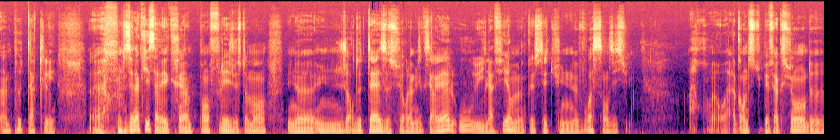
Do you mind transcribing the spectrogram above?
un peu taclé. Zenakis avait écrit un pamphlet, justement, une, une genre de thèse sur la musique sérielle, où il affirme que c'est une voie sans issue à la grande stupéfaction de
